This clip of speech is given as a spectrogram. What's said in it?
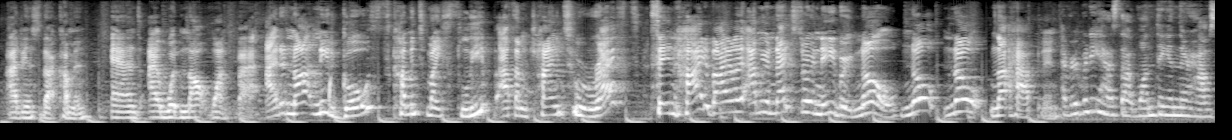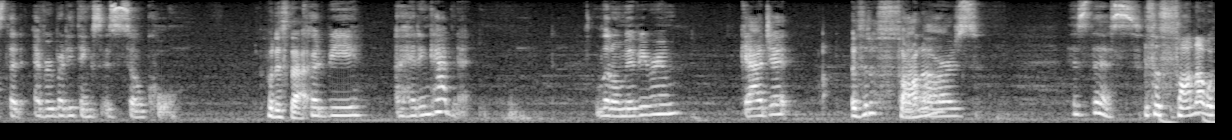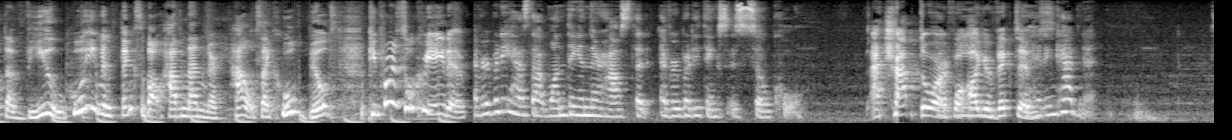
I didn't see that coming, and I would not want that. I do not need ghosts coming to my sleep as I'm trying to rest, saying, Hi, Violet, I'm your next door neighbor. No, no, no, not happening. Everybody has that one thing in their house that everybody thinks is so cool. What is that? Could be a hidden cabinet, little movie room, gadget, Is it a sauna? ours is this. It's a sauna with a view. Who even thinks about having that in their house? Like, who built? People are so creative. Everybody has that one thing in their house that everybody thinks is so cool. A trap door Could for all your A hidden cabinet,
